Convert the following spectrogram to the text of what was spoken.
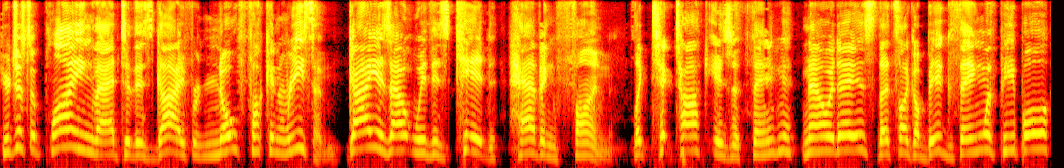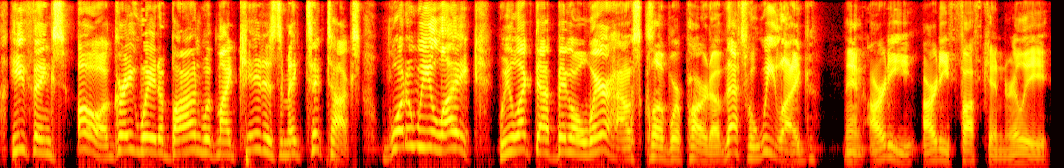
you're just applying that to this guy for no fucking reason. Guy is out with his kid having fun. Like, TikTok is a thing nowadays. That's like a big thing with people. He thinks, oh, a great way to bond with my kid is to make TikToks. What do we like? We like that big old warehouse club we're part of. That's what we like. Man, Artie, Artie Fufkin really,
